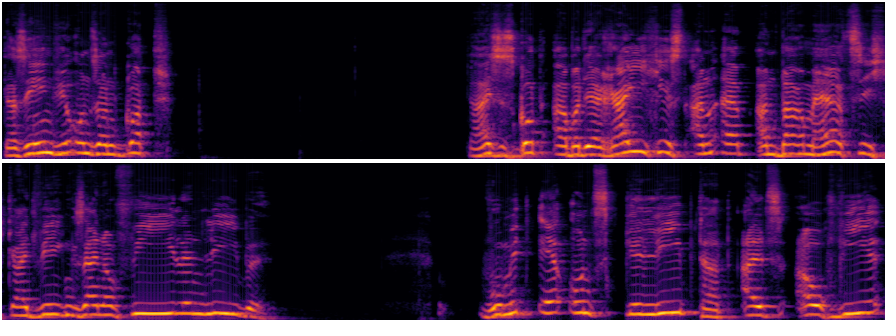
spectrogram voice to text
Da sehen wir unseren Gott. Da heißt es Gott, aber der reich ist an, äh, an Barmherzigkeit wegen seiner vielen Liebe womit er uns geliebt hat, als auch wir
